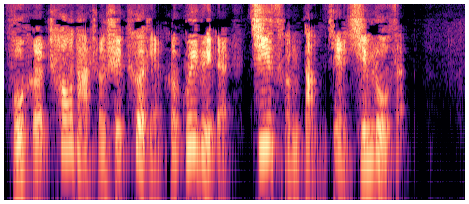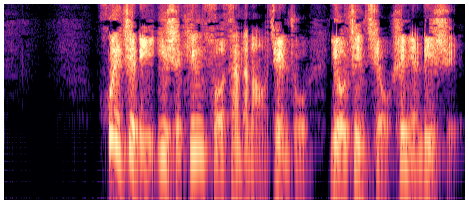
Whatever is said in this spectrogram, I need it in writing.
符合超大城市特点和规律的基层党建新路子。会治理议事厅所在的老建筑有近九十年历史。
